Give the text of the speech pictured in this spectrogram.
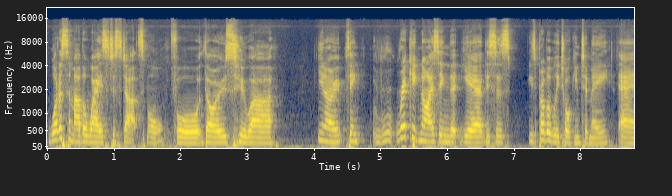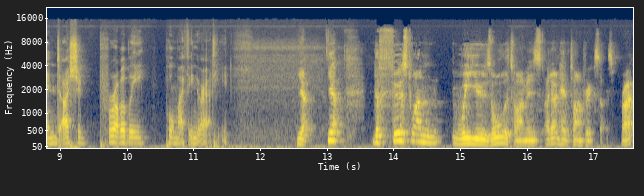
What are some other ways to start small for those who are, you know, think recognizing that yeah, this is he's probably talking to me, and I should probably pull my finger out here. Yeah, yeah. The first one we use all the time is I don't have time for exercise, right?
